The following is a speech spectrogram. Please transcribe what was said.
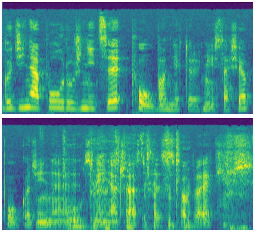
godzina pół różnicy, pół, bo w niektórych miejscach się o pół godziny Pół, tak, zmienia tak, czas, tak, to jest w tak. ogóle jakimś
